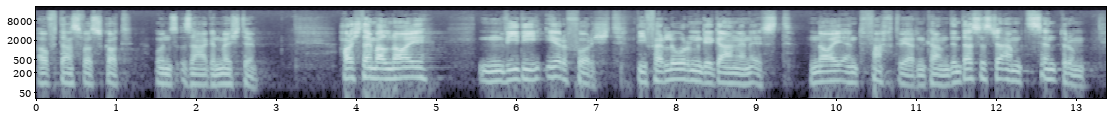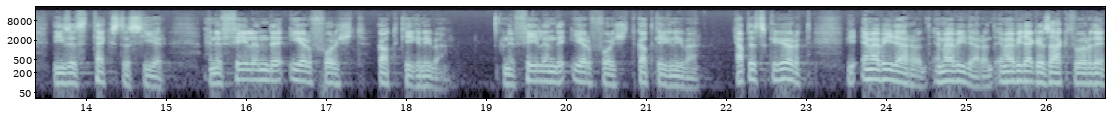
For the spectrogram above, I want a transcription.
auf das, was Gott uns sagen möchte. Horcht einmal neu, wie die Ehrfurcht, die verloren gegangen ist, neu entfacht werden kann. Denn das ist ja am Zentrum dieses Textes hier. Eine fehlende Ehrfurcht Gott gegenüber. Eine fehlende Ehrfurcht Gott gegenüber. Ihr habt es gehört, wie immer wieder und immer wieder und immer wieder gesagt wurde,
